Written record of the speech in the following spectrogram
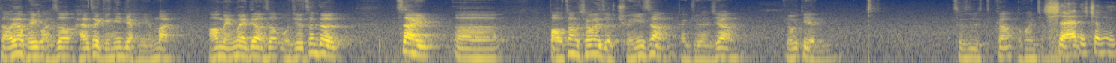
然后要赔款之后还要再给你两年卖，然后没卖掉之后，我觉得这个在呃保障消费者权益上感觉好像有点，就是刚刚我跟你讲迟来的正义，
